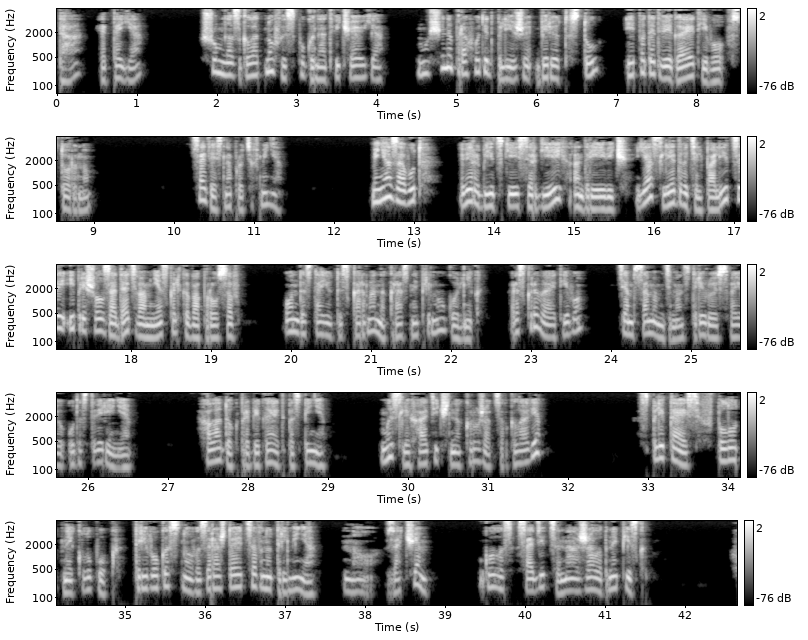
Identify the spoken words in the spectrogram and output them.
«Да, это я». Шумно сглотнув, испуганно отвечаю я. Мужчина проходит ближе, берет стул и пододвигает его в сторону, садясь напротив меня. Меня зовут Вербицкий Сергей Андреевич. Я следователь полиции и пришел задать вам несколько вопросов. Он достает из кармана красный прямоугольник, раскрывает его, тем самым демонстрируя свое удостоверение. Холодок пробегает по спине. Мысли хаотично кружатся в голове. Сплетаясь в плотный клубок, тревога снова зарождается внутри меня. Но зачем? Голос садится на жалобный писк.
